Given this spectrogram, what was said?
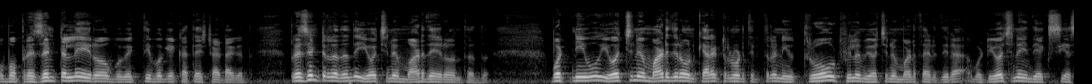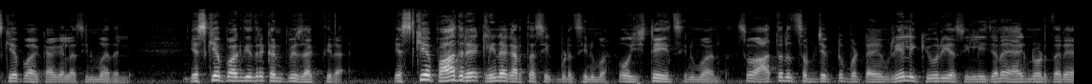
ಒಬ್ಬ ಪ್ರೆಸೆಂಟಲ್ಲೇ ಇರೋ ಒಬ್ಬ ವ್ಯಕ್ತಿ ಬಗ್ಗೆ ಕತೆ ಸ್ಟಾರ್ಟ್ ಆಗುತ್ತೆ. ಪ್ರೆಸೆಂಟ್ ಇರೋದಂದರೆ ಯೋಚನೆ ಮಾಡದೇ ಇರೋವಂಥದ್ದು. ಬಟ್ ನೀವು ಯೋಚನೆ ಮಾಡಿದಿರೋ ಒಂದು ಕ್ಯಾರೆಕ್ಟರ್ ನೋಡ್ತಿರ್ತೀರ, ನೀವು ಥ್ರೂ ಔಟ್ ಫಿಲಮ್ ಯೋಚನೆ ಮಾಡ್ತಾ ಇರ್ತೀರ. ಬಟ್ ಯೋಚನೆಯಿಂದ ಎಕ್ಸ್ ಎಸ್ಕೇಪ್ ಆಗೋಕ್ಕಾಗಲ್ಲ ಸಿನಿಮಾದಲ್ಲಿ. ಎಸ್ಕೇಪ್ ಆಗದಿದ್ರೆ ಕನ್ಫ್ಯೂಸ್ ಆಗ್ತೀರಾ. ಎಸ್ಕೇಪ್ ಆದರೆ ಕ್ಲೀನಾಗಿ ಅರ್ಥ ಸಿಕ್ಬಿಡುತ್ತೆ ಸಿನಿಮಾ. ಓ, ಇಷ್ಟೇ ಇದು ಸಿನಿಮಾ ಅಂತ. ಸೊ ಆ ಥರದ subject but I am really curious ಇಲ್ಲಿ ಜನ ಹೇಗೆ ನೋಡ್ತಾರೆ,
